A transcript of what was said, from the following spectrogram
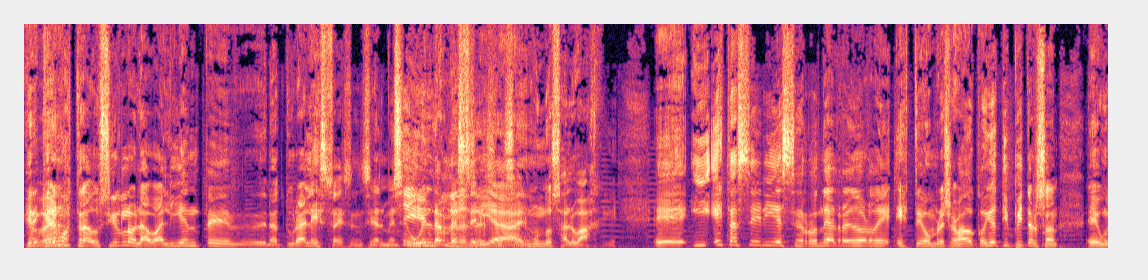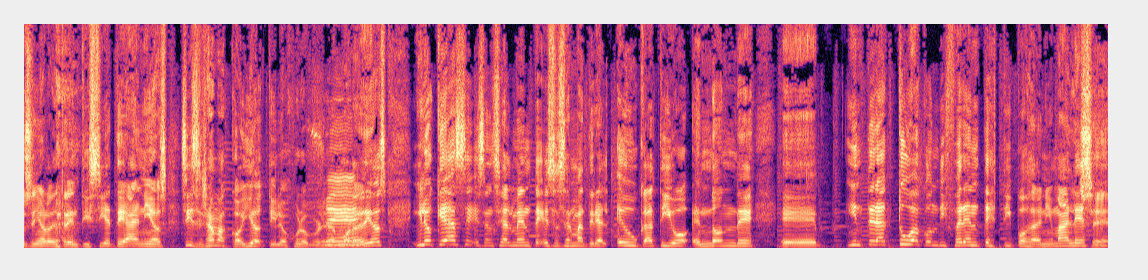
Queremos traducirlo la valiente naturaleza, esencialmente. Sí, Wilderness sería sí, el mundo salvaje. Eh, y esta serie se rondea alrededor de este hombre llamado Coyote Peterson, eh, un señor de 37 años. Sí, se llama Coyote, lo juro por el amor de Dios. Y lo que hace esencialmente es hacer material educativo en donde eh, interactúa con diferentes tipos de animales. Sí.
